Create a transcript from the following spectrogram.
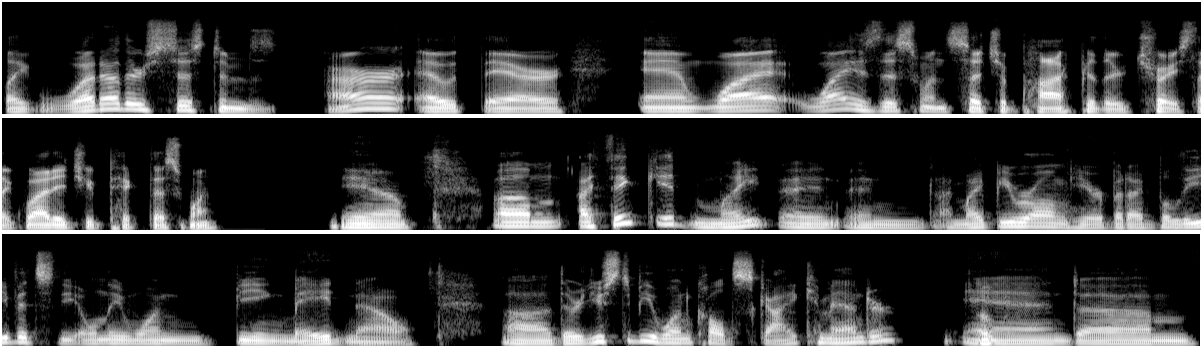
like what other systems are out there, and why why is this one such a popular choice? Like, why did you pick this one? Yeah. Um, I think it might, and, and, I might be wrong here, but I believe it's the only one being made now. Uh, there used to be one called Sky Commander, and um,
